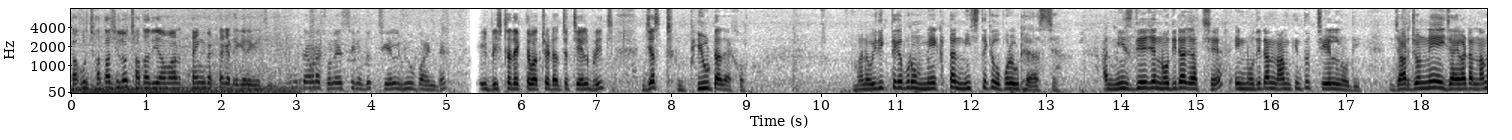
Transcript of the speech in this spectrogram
কাকুর ছাতা ছিল, ছাতা দিয়ে আমার ট্যাঙ্ক ব্যাগটাকে ঢেকে রেখেছি। মুহূর্তে আমরা চলে এসেছি কিন্তু চেল ভিউ পয়েন্টে। এই ব্রিজটা দেখতে পাচ্ছ, এটা হচ্ছে চেল ব্রিজ জাস্ট ভিউটা দেখো। মানে ওই দিক থেকে পুরো মেঘটা নিচ থেকে উপরে উঠে আসছে। আর নিচ দিয়ে যে নদীটা যাচ্ছে, এই নদীটার নাম কিন্তু চেল নদী। যার জন্যে এই জায়গাটার নাম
